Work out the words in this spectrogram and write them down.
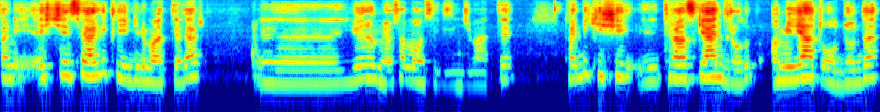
hani eşcinsellikle ilgili maddeler e, yanılmıyorsam 18. madde. Yani bir kişi e, transgender olup ameliyat olduğunda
